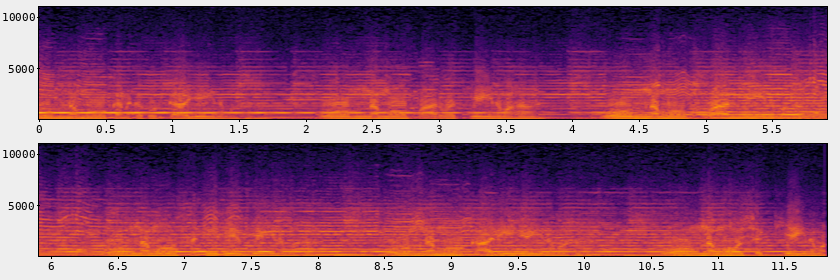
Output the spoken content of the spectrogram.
ఓం నమో కనకదుర్గాయై నమ. ఓం నమో పార్వత్యై నమ. ఓం నమో భవాన్యై నమ. ఓం నమో సతీదేవ్యై నమ. ఓం నమో కాళీయై నమ. ఓం నమో శక్త్యై నమ.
